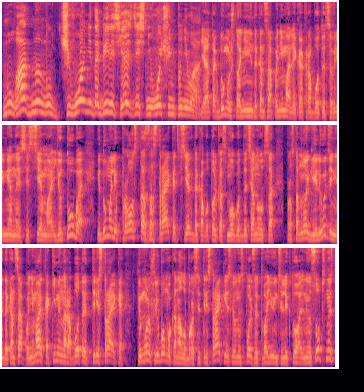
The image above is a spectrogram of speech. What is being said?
Ну ладно, ну чего они добились, я здесь не очень понимаю. Я так думаю, что они не до конца понимали, как работает современная система Ютуба и думали просто застрайкать всех, до кого только смогут дотянуться. Просто многие люди не до конца понимают, как именно работает три страйка. Ты можешь любому каналу бросить три страйка, если он использует твою интеллектуальную собственность,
